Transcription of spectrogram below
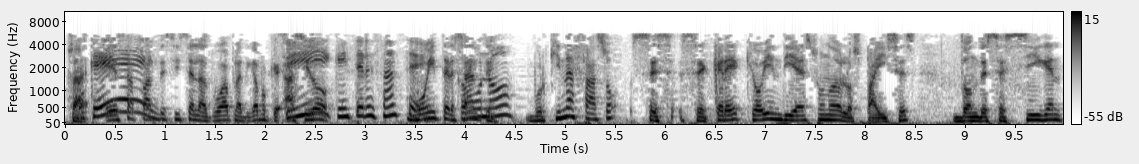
O sea, Ok. esta parte sí se las voy a platicar porque ha Sí, sido qué interesante. muy interesante. ¿Cómo no? Burkina Faso se, se cree que hoy en día es uno de los países donde se siguen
